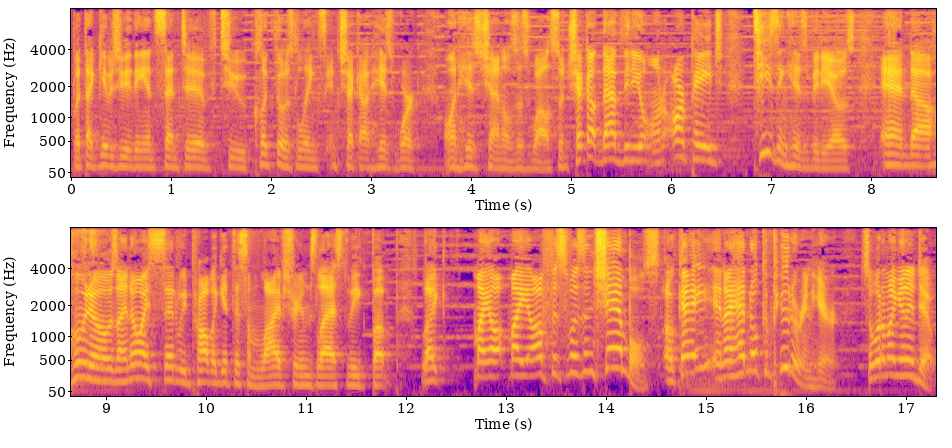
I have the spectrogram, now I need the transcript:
but that gives you the incentive to click those links and check out his work on his channels as well. So check out that video on our page teasing his videos. And uh, who knows? I know I said we'd probably get to some live streams last week, but like my my office was in shambles, okay? And I had no computer in here. So what am I going to do?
